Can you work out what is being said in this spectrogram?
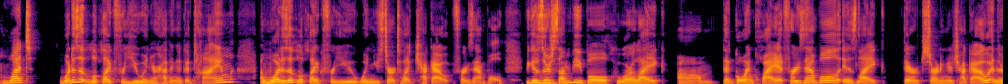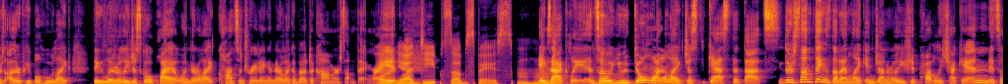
what what does it look like for you when you're having a good time and what does it look like for you when you start to like check out for example because mm-hmm. there's some people who are like um that going quiet for example is like they're starting to check out and there's other people who like they literally just go quiet when they're like concentrating and they're like about to come or something right or, yeah deep subspace mm-hmm. exactly and so mm-hmm. you don't want to like just guess that that's there's some things that i'm like in general you should probably check in it's a,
